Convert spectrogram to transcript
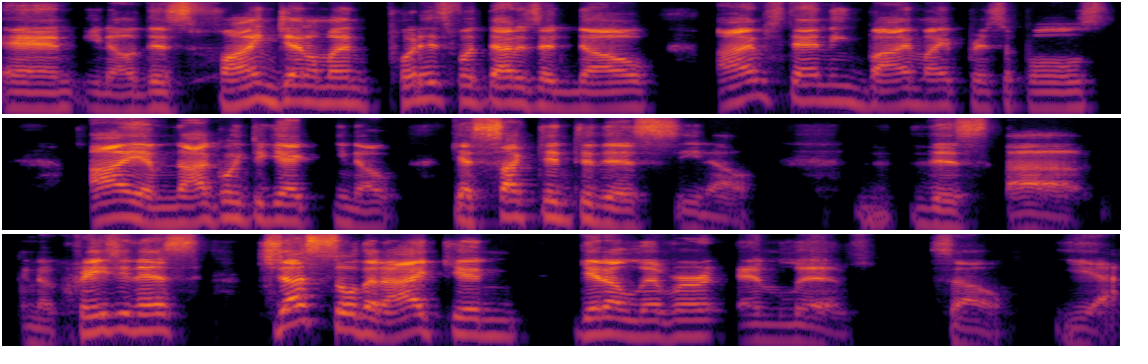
And you know, this fine gentleman put his foot down and said, No, I'm standing by my principles. I am not going to get, you know, get sucked into this, you know, this uh you know craziness just so that I can get a liver and live. So yeah.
